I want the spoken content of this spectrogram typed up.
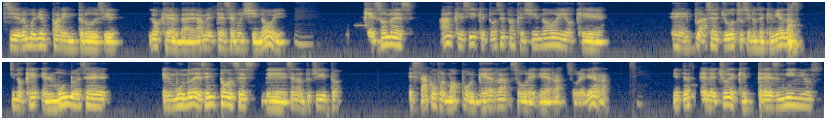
sirve muy bien para introducir lo que verdaderamente es ser un shinobi. Que eso no es, ah, que sí, que todos sepan que es shinobi o que eh, puede hacer jutsu y no sé qué mierdas, sino que el mundo ese, el mundo de ese entonces, de ese Naruto chiquito, está conformado por guerra sobre guerra sobre guerra. Y entonces el hecho de que tres niños,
